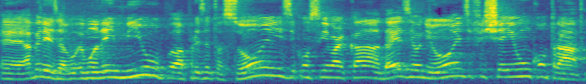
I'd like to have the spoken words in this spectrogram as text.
é ah, beleza, eu mandei mil apresentações e consegui marcar 10 reuniões e fechei um contrato.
